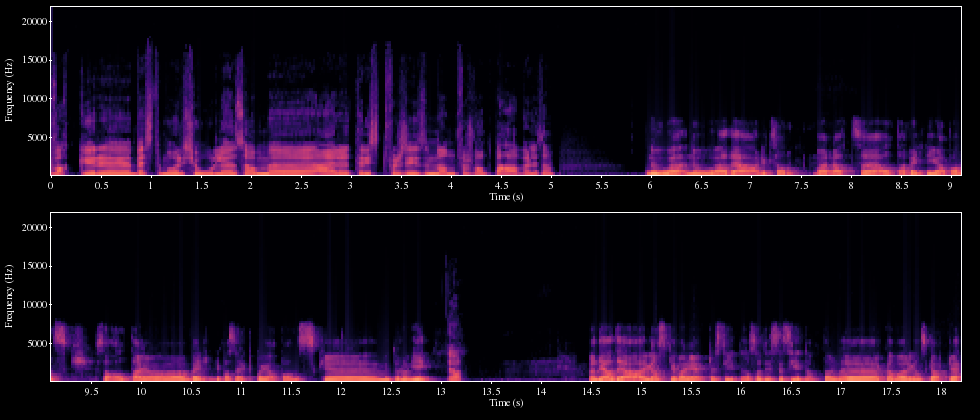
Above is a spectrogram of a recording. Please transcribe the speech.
vakker eh, bestemorkjole som eh, er trist fordi sin mann forsvant på havet, liksom. Noe, noe, av det er litt sånn, bare at eh, alt er veldig japansk. Så alt er jo veldig basert på japansk uh, mytologi. Ja. Men ja, det er ganske varierte sider. altså Disse sideoppdragene kan være ganske artige.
